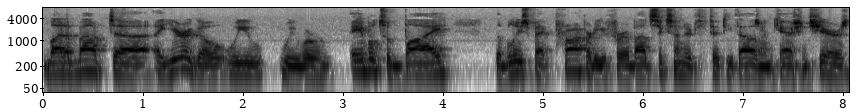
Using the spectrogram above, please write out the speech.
But about uh, a year ago, we we were able to buy the Blue Spec property for about 650000 in cash and shares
